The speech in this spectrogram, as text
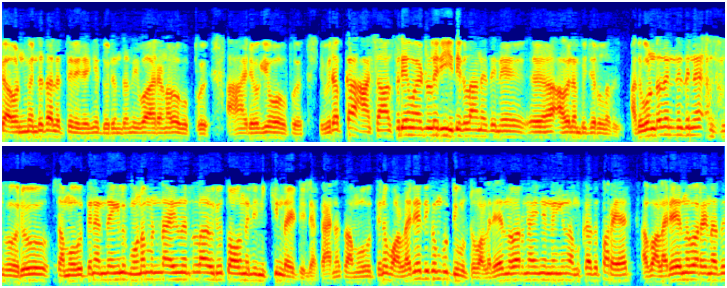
ഗവൺമെന്റ് തലത്തിൽ അല്ലെങ്കിൽ ദുരന്ത നിവാരണ വകുപ്പ് ആരോഗ്യ വകുപ്പ് ഇവരൊക്കെ അശാസ്ത്രീയമായിട്ടുള്ള രീതികളാണ് ഇതിന് അവലംബിച്ചിട്ടുള്ളത്. അതുകൊണ്ട് തന്നെ ഇതിന് ഒരു സമൂഹത്തിന് എന്തെങ്കിലും ഗുണമുണ്ടായി എന്നുള്ള ഒരു തോന്നൽ എനിക്കുണ്ടായിട്ടില്ല. കാരണം സമൂഹത്തിന് വളരെയധികം ബുദ്ധിമുട്ട്. വളരെ എന്ന് പറഞ്ഞു കഴിഞ്ഞിട്ടുണ്ടെങ്കിൽ നമുക്കത് പറയാൻ വളരെ എന്ന് പറയുന്നത്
